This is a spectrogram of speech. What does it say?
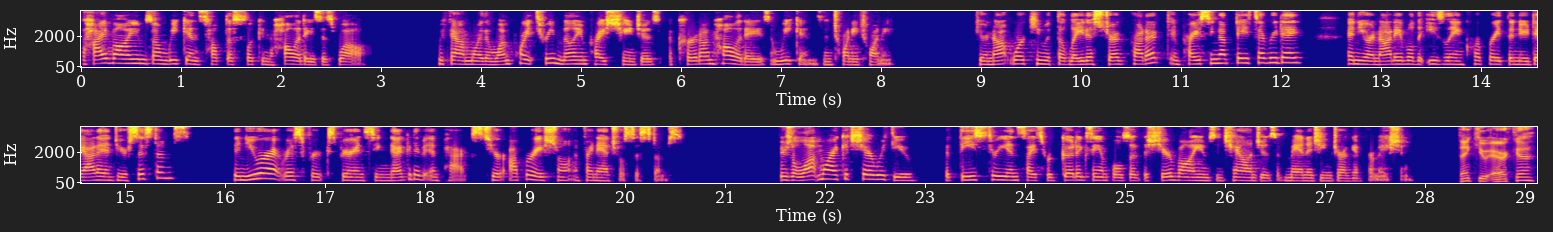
The high volumes on weekends helped us look into holidays as well. We found more than 1.3 million price changes occurred on holidays and weekends in 2020. If you're not working with the latest drug product and pricing updates every day, and you are not able to easily incorporate the new data into your systems, then you are at risk for experiencing negative impacts to your operational and financial systems. There's a lot more I could share with you, but these three insights were good examples of the sheer volumes and challenges of managing drug information. Thank you, Erica.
